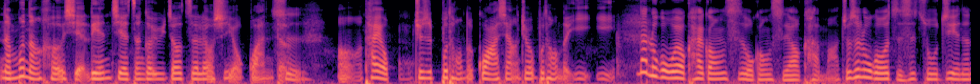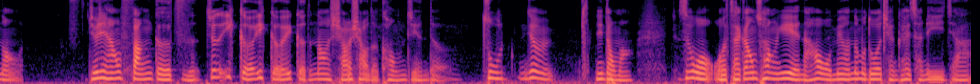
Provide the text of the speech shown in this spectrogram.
能不能和谐连接整个宇宙之流是有关的，是，嗯，它有就是不同的卦象就有不同的意义。那如果我有开公司，我公司要看吗？就是如果我只是租借那种有点像方格子，就是一格一格一格的那种小小的空间的租，你就你懂吗？就是我我才刚创业，然后我没有那么多钱可以成立一家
